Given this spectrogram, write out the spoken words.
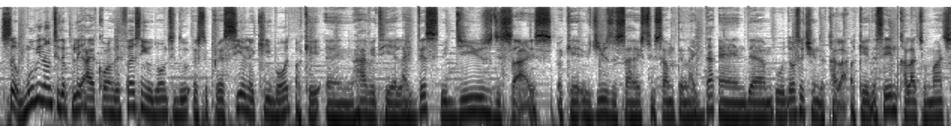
so moving on to the play icon the first thing you want to do is to press C on your keyboard okay and have it here like this. Reduce the size okay reduce the size to something like that. And um, we would also change the color okay the same color to match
